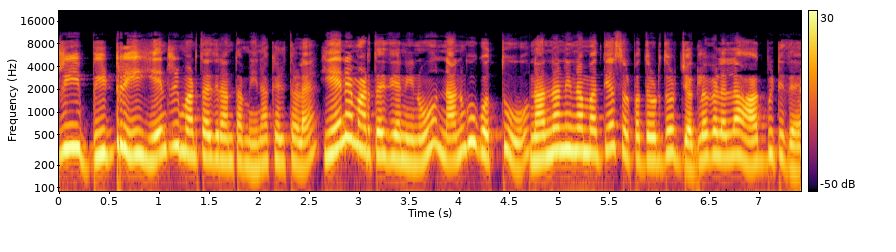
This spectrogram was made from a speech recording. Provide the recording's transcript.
ರೀ, ಬಿಡ್ರಿ, ಏನ್ರಿ ಮಾಡ್ತಾ ಇದೀರಾ ಅಂತ ಮೀನಾ ಕೇಳ್ತಾಳೆ. ಏನೇ ಮಾಡ್ತಾ ಇದೀಯ ನೀನು? ನನಗೂ ಗೊತ್ತು. ನನ್ನ ನಿನ್ನ ಮಧ್ಯೆ ಸ್ವಲ್ಪ ದೊಡ್ಡ ದೊಡ್ಡ ಜಗಳಗಳೆಲ್ಲ ಆಗ್ಬಿಟ್ಟಿದೆ.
